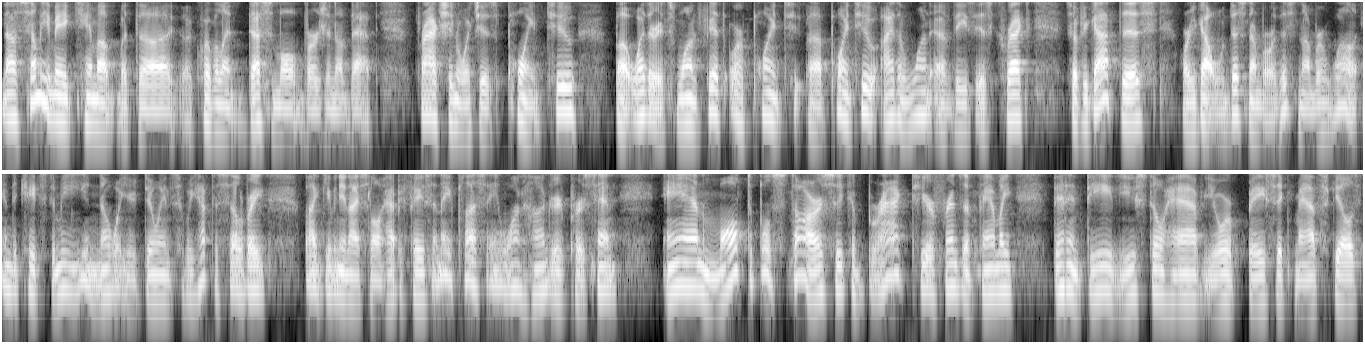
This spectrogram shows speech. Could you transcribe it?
Now, some of you may come up with the equivalent decimal version of that fraction, which is 0.2, but whether it's 1 fifth or 0.2, uh, 0.2, either one of these is correct. So if you got this, or you got this number or this number, well, it indicates to me you know what you're doing. So we have to celebrate by giving you a nice little happy face, an A plus, a 100%, and multiple stars so you can brag to your friends and family that indeed you still have your basic math skills.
